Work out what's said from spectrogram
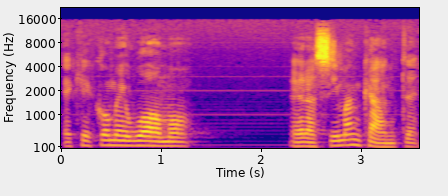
e che come uomo era sì mancante,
